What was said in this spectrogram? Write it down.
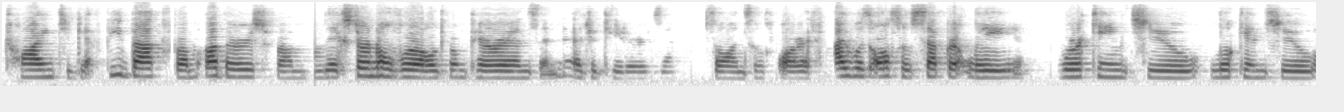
trying to get feedback from others, from the external world, from parents and educators and so on and so forth, I was also separately working to look into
